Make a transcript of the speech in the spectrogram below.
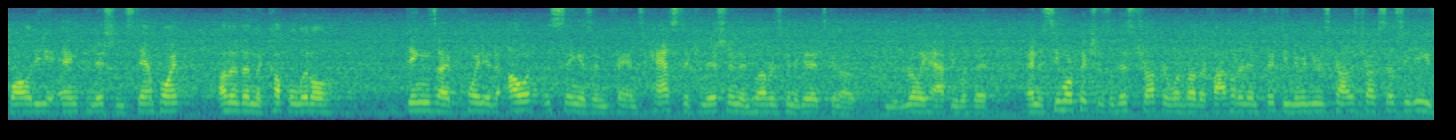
quality and condition standpoint, other than the couple little dings I pointed out. This thing is in fantastic condition, and whoever's going to get it going to be really happy with it. And to see more pictures of this truck or one of our other 550 new and used cars, trucks, SUVs,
